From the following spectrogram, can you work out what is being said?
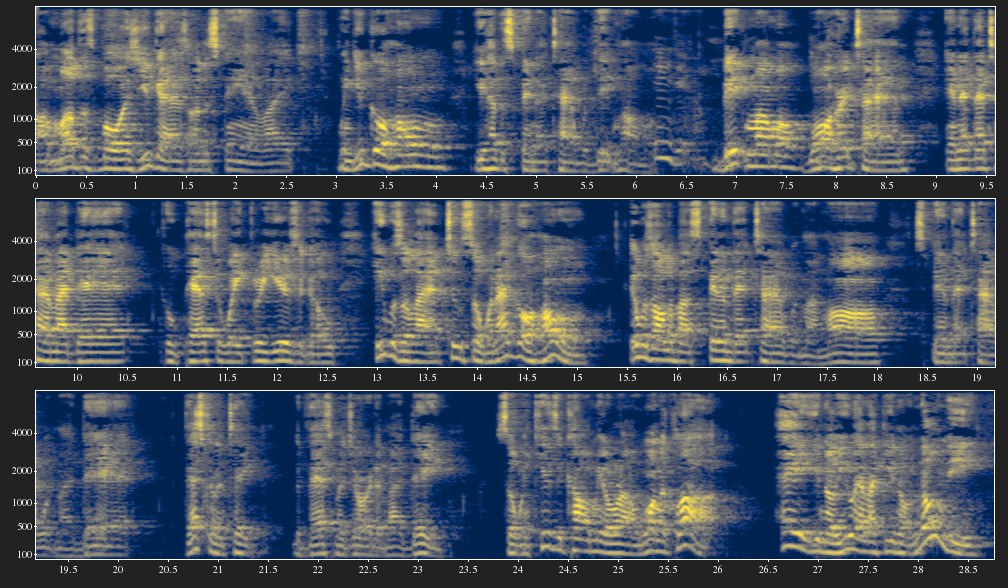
are mother's boys, you guys understand, like, when you go home, you have to spend that time with Big Mama. He do. Big Mama want her time. And at that time, my dad, who passed away three years ago, he was alive too. So when I go home, it was all about spending that time with my mom, spend that time with my dad. That's going to take the vast majority of my day. So when Kizzie would call me around one o'clock, hey, you know, you act like you don't know me.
